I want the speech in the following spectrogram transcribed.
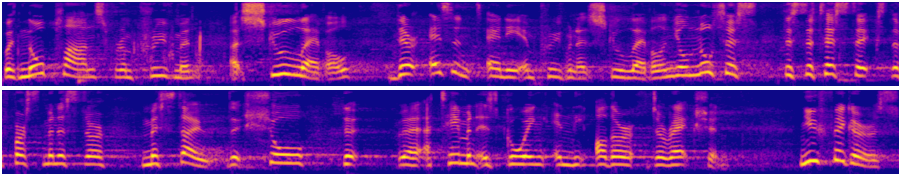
with no plans for improvement at school level, there isn't any improvement at school level. And you'll notice the statistics the First Minister missed out that show that uh, attainment is going in the other direction. New figures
